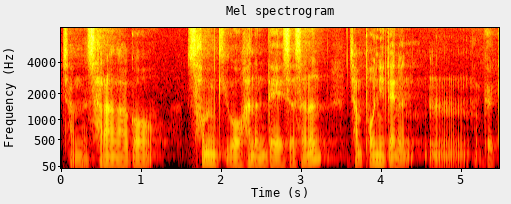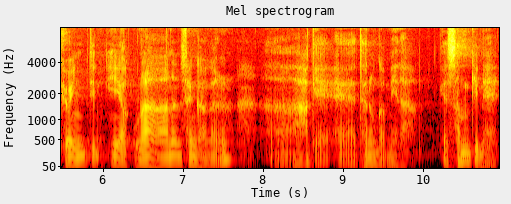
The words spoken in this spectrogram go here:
참 사랑하고 섬기고 하는 데 있어서는 참 본이 되는 음, 그 교인이었구나 하는 생각을 어, 하게 되는 겁니다. 섬김의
